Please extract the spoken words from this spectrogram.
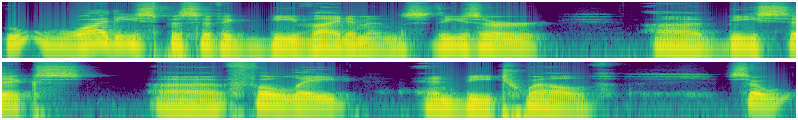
why these specific B vitamins? These are uh, B6, uh, folate, and B12. So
